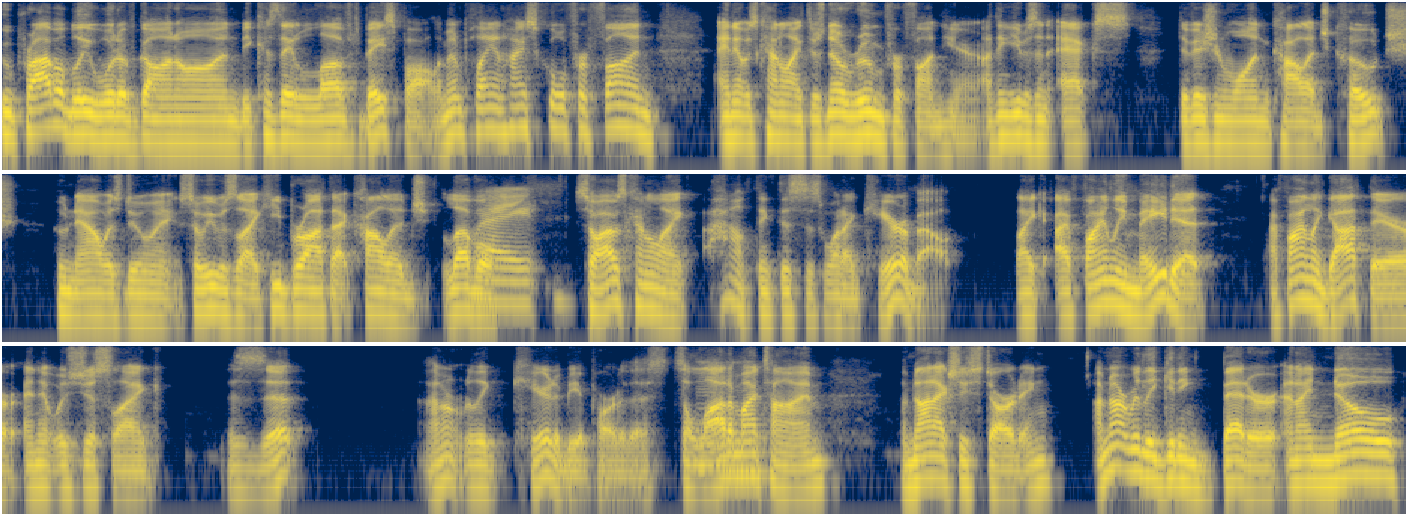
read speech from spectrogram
who probably would have gone on because they loved baseball. I mean, playing high school for fun, and it was kind of like there's no room for fun here. I think he was an ex Division One college coach who now is doing. So he was like he brought that college level. Right. So I was kind of like, I don't think this is what I care about. Like I finally made it. I finally got there, and it was just like, this is it. I don't really care to be a part of this. It's a lot of my Mm. time. I'm not actually starting. I'm not really getting better. And I know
